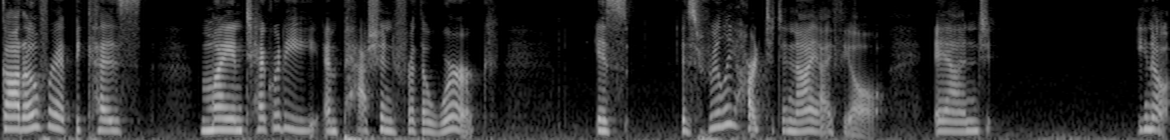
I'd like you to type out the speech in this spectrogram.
got over it because my integrity and passion for the work is is really hard to deny. I feel, and you know,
